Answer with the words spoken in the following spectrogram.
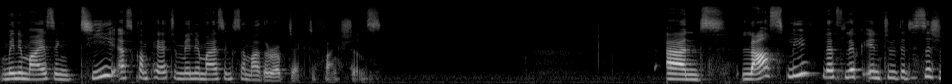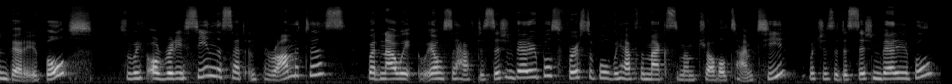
minimizing t as compared to minimizing some other objective functions. And lastly, let's look into the decision variables. So we've already seen the set and parameters, but now we, we also have decision variables. First of all, we have the maximum travel time t, which is a decision variable.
